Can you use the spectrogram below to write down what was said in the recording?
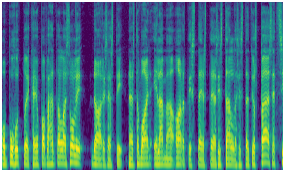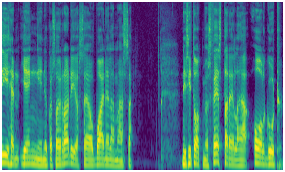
on puhuttu ehkä jopa vähän tällainen solidaarisesti näistä vain elämää artisteista ja siis tällaisista, että jos pääset siihen jengiin, joka soi radiossa ja on vain elämässä, niin sit oot myös festareilla ja all good –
